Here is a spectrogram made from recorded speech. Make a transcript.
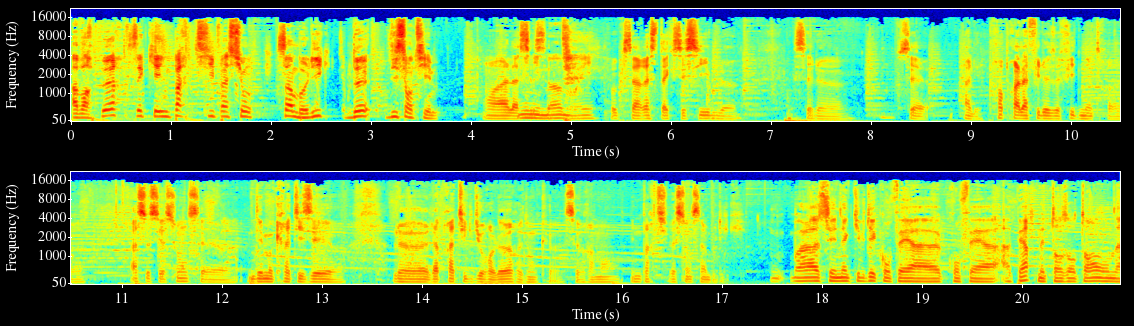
avoir peur, c'est qu'il y a une participation symbolique de 10 centimes. Voilà, c'est ça. Minimum, oui. Faut que ça reste accessible. C'est le, c'est, allez, propre à la philosophie de notre euh, association, c'est euh, démocratiser euh, le- la pratique du roller et donc euh, c'est vraiment une participation symbolique. Voilà, c'est une activité qu'on fait à, qu'on fait à, à perte, mais de temps en temps, on a,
